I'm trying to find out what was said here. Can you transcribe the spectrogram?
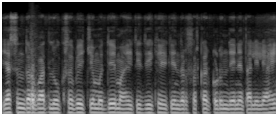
या संदर्भात लोकसभेचे मध्ये माहिती देखील केंद्र सरकारकडून देण्यात आलेली आहे.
